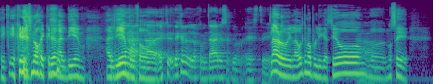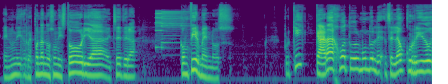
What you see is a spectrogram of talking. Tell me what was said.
Escriban, no, escriban al DM. Al DM, por favor. a- déjenlo en los comentarios. Este, Claro, en la última publicación, o no sé, en un, respóndanos una historia, etcétera. Confírmenos. ¿Por qué carajo a todo el mundo le- se le ha ocurrido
